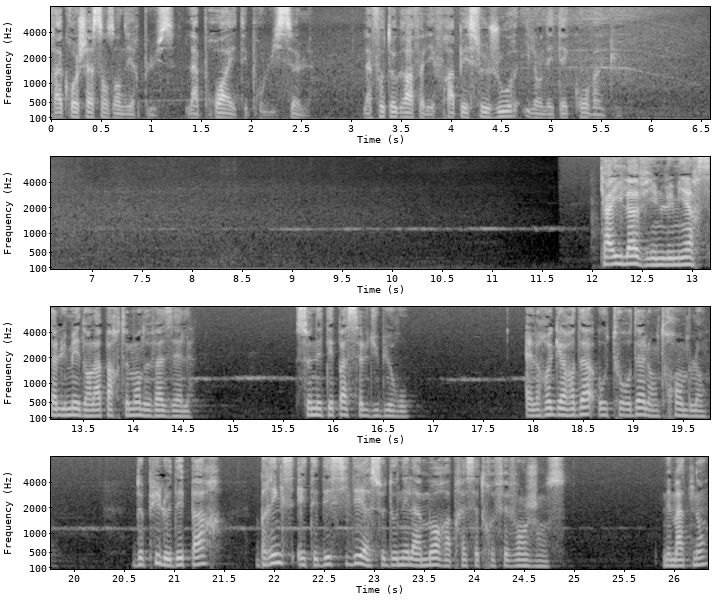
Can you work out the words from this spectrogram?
raccrocha sans en dire plus. La proie était pour lui seul. La photographe allait frapper ce jour, il en était convaincu. Kayla vit une lumière s'allumer dans l'appartement de Vazel. Ce n'était pas celle du bureau. Elle regarda autour d'elle en tremblant. Depuis le départ, Brinks était décidé à se donner la mort après s'être fait vengeance. Mais maintenant,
